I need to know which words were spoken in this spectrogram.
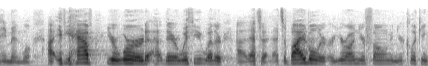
Amen. Well, uh, if you have your word uh, there with you, whether uh, that's, a, that's a Bible or, or, you're on your phone and you're clicking,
